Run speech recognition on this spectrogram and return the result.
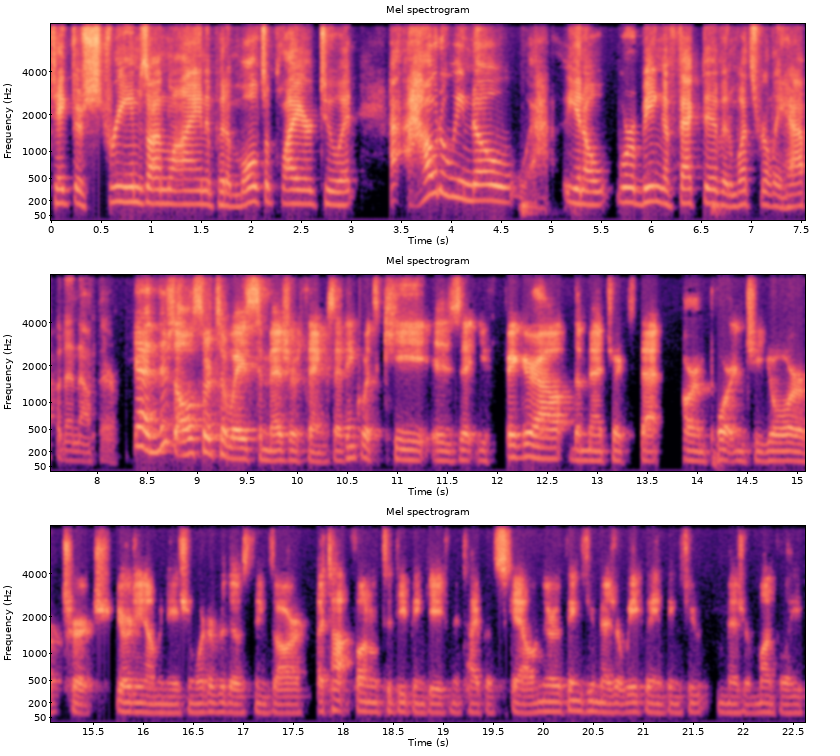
take their streams online and put a multiplier to it. How do we know, you know, we're being effective and what's really happening out there? Yeah, and there's all sorts of ways to measure things. I think what's key is that you figure out the metrics that are important to your church, your denomination, whatever those things are, a top funnel to deep engagement type of scale. And there are things you measure weekly and things you measure monthly.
